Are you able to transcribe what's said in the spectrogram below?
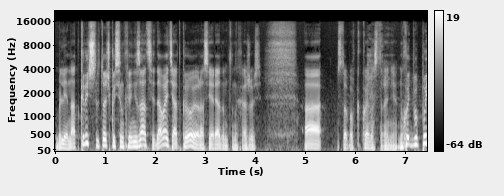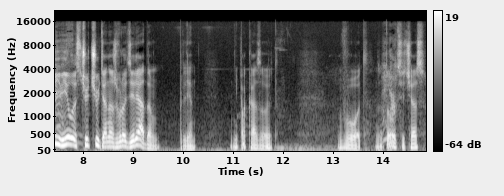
блин, открыть что ли точку синхронизации? Давайте открою, раз я рядом-то нахожусь. А, стоп, а в какой она стороне? Ну хоть бы появилась чуть-чуть, она же вроде рядом. Блин, не показывают. Вот, зато вот сейчас...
